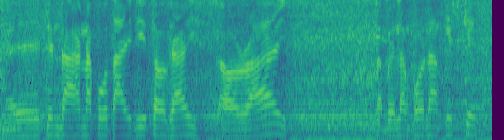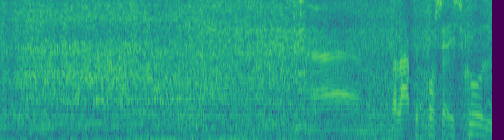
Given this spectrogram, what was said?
May tindahan na po tayo dito guys. Alright. Tabi lang po ng kiskis. Yan. Malapit po sa school.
